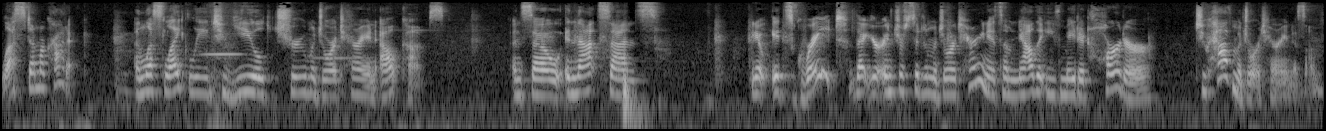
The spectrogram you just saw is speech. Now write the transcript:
less democratic and less likely to yield true majoritarian outcomes. And so, in that sense, you know, it's great that you're interested in majoritarianism now that you've made it harder to have majoritarianism.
